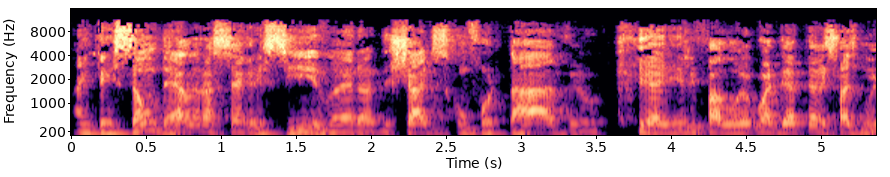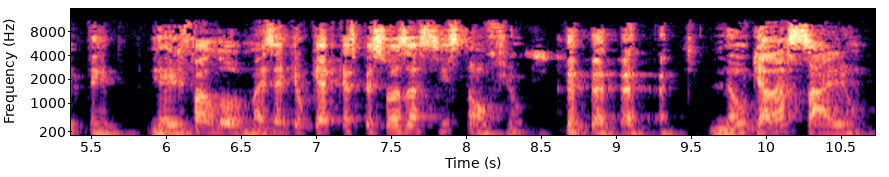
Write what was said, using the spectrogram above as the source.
a intenção dela era ser agressiva, era deixar desconfortável. E aí ele falou, eu guardei até isso faz muito tempo. E aí ele falou, mas é que eu quero que as pessoas assistam ao filme. não que elas saiam.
